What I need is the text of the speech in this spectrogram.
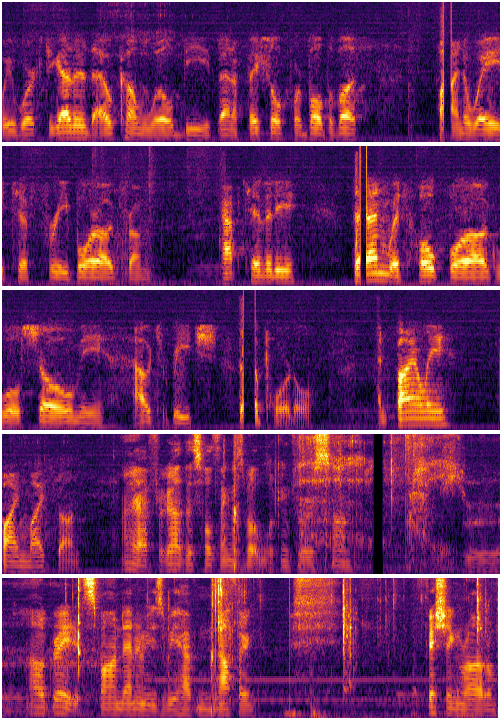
we work together, the outcome will be beneficial for both of us. Find a way to free Borog from captivity. Then, with hope, Borog will show me how to reach the portal. And finally, find my son. Oh yeah, I forgot this whole thing is about looking for a son. Oh great, it spawned enemies. We have nothing. Fishing rod 'em.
